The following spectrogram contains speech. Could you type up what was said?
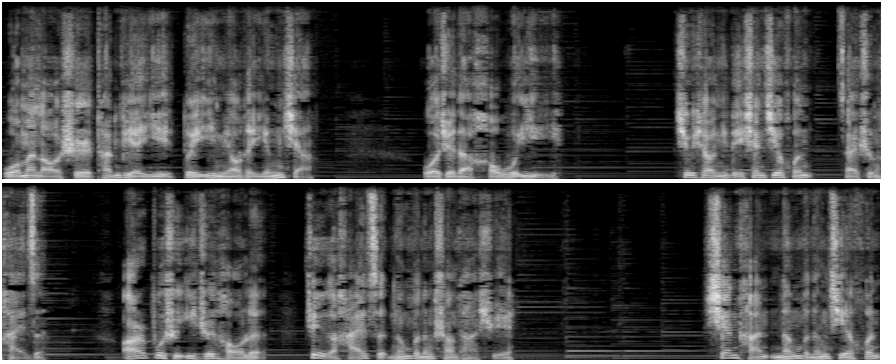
我们老是谈变异对疫苗的影响，我觉得毫无意义。就像你得先结婚再生孩子，而不是一直讨论这个孩子能不能上大学。先谈能不能结婚。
